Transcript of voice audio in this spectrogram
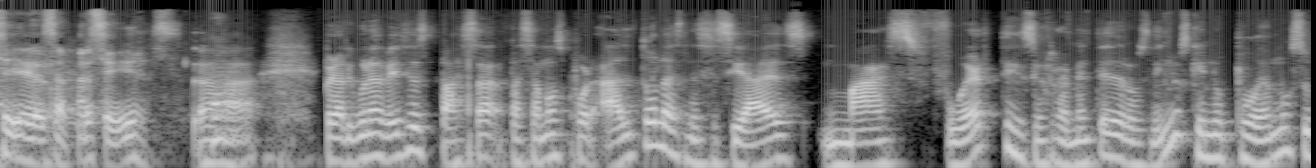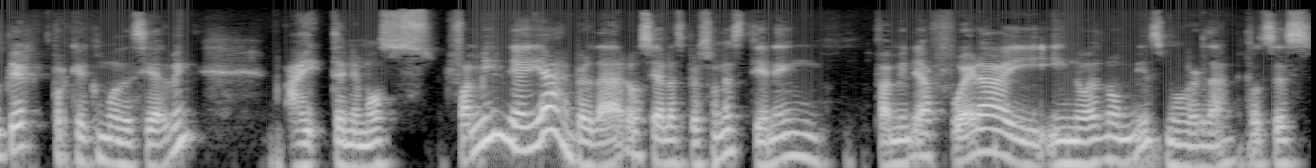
Sí, desapercibidas. Pero algunas veces pasa, pasamos por alto las necesidades más fuertes realmente de los niños que no podemos suplir, porque como decía Edwin, ahí tenemos familia ya, ¿verdad? O sea, las personas tienen familia afuera y, no es lo mismo, ¿verdad? Entonces,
